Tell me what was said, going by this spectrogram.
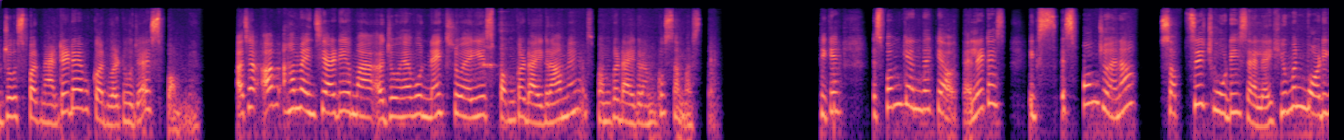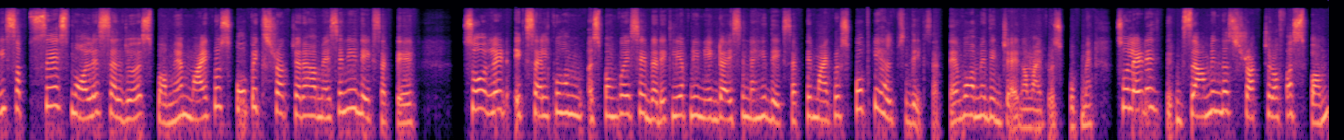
जो स्पर्मेटेड है वो कन्वर्ट हो जाए स्पम में. अच्छा अब हम एनसीआरटी जो है वो नेक्स्ट जो है ये स्पम का डायग्राम है। स्पम का डायग्राम को समझते हैं। ठीक है? स्पम के अंदर क्या होता है? लेटेस्ट स्पम जो है ना सबसे छोटी सेल है। ह्यूमन बॉडी की सबसे स्मॉलेस्ट सेल जो है स्पम है। माइक्रोस्कोपिक स्ट्रक्चर है हम ऐसे नहीं देख सकते। सो so, लेट एक सेल को हम स्पम को ऐसे डायरेक्टली अपनी नेक डाई से नहीं देख सकते। माइक्रोस्कोप की हेल्प से देख सकते हैं। वो हमें दिख जाएगा माइक्रोस्कोप में। So let examine the structure of a sperm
